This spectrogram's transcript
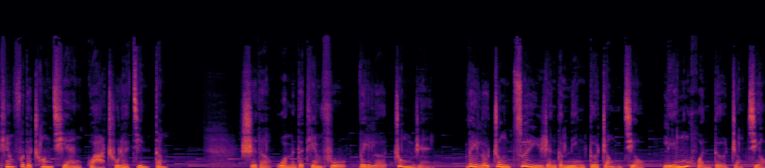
天父的窗前挂出了金灯。是的，我们的天父为了众人，为了众罪人的命得拯救，灵魂得拯救，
